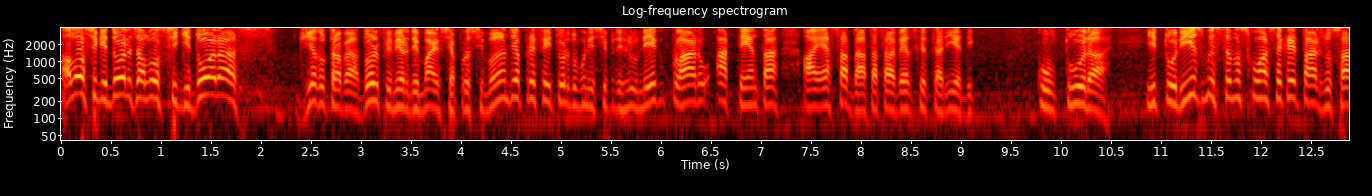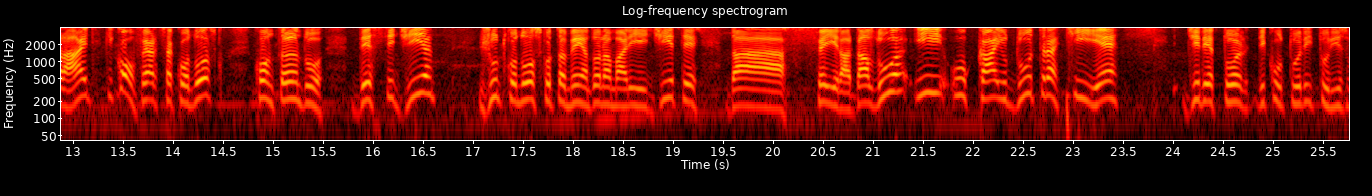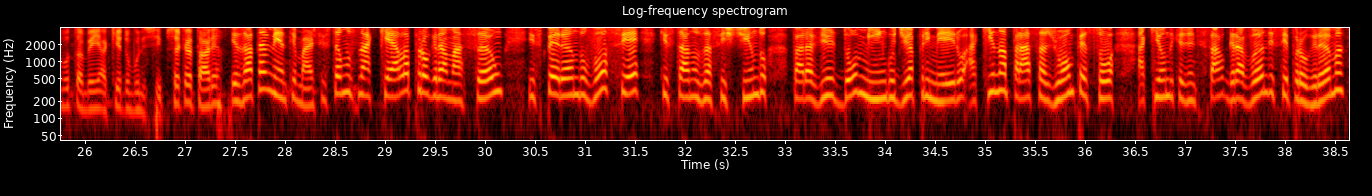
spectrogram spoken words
Alô, seguidores, alô, seguidoras. Dia do Trabalhador, 1 de maio se aproximando e a Prefeitura do município de Rio Negro, claro, atenta a essa data através da Secretaria de Cultura e Turismo. Estamos com a secretária Jussara Aide, que conversa conosco, contando deste dia. Junto conosco também a dona Maria Edite, da Feira da Lua, e o Caio Dutra, que é diretor de Cultura e Turismo também aqui do município. Secretária. Exatamente, Márcio. Estamos naquela programação esperando você que está nos assistindo para vir domingo, dia 1 aqui na Praça João Pessoa, aqui onde que a gente está gravando esse programa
